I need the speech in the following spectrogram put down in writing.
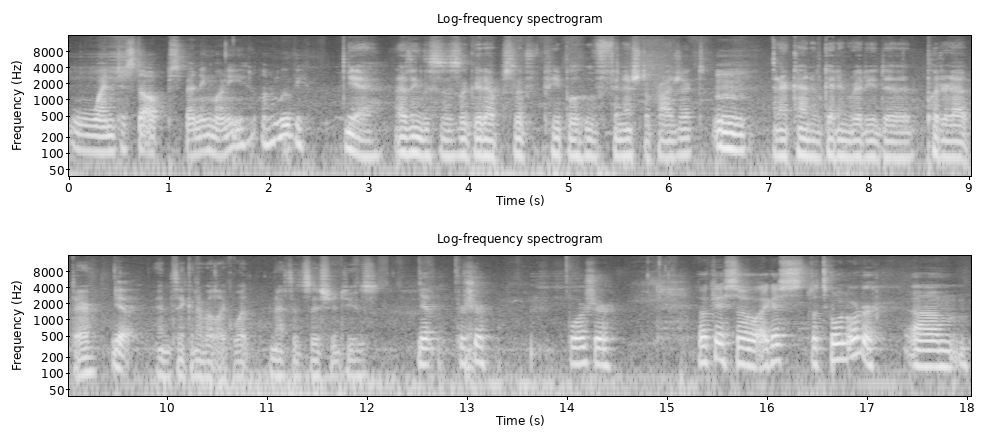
when to stop spending money on a movie. Yeah, I think this is a good episode for people who've finished a project Mm. And are kind of getting ready to put it out there Yeah, and thinking about like what methods they should use. yep, for Yeah. sure, for sure. Okay, so I guess let's go in order. Um,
